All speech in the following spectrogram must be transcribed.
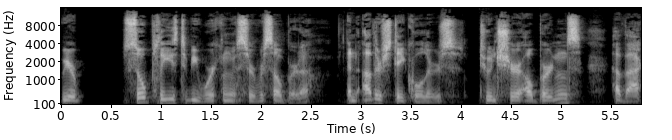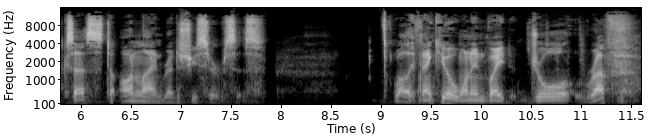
We are so pleased to be working with Service Alberta and other stakeholders to ensure Albertans have access to online registry services. While I thank you, I want to invite Joel Ruff,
